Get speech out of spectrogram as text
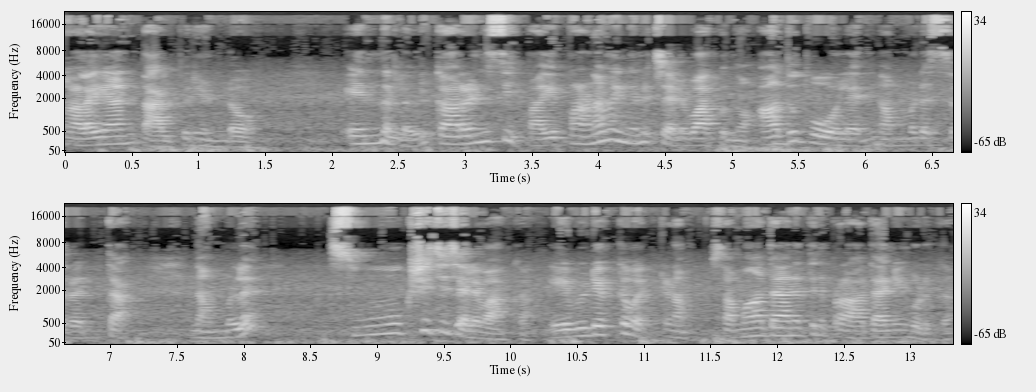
കളയാൻ താല്പര്യമുണ്ടോ? എന്നുള്ള ഒരു കറൻസി പണം എങ്ങനെ ചെലവാക്കുന്നു? അതുപോലെ നമ്മുടെ ശ്രദ്ധ. നമ്മൾ സൂക്ഷിച്ച് ചിലവാക്കുക. എവിടെയൊക്കെ വെക്കണം? സമാധാനത്തിന് പ്രാധാന്യം കൊടുക്കുക.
